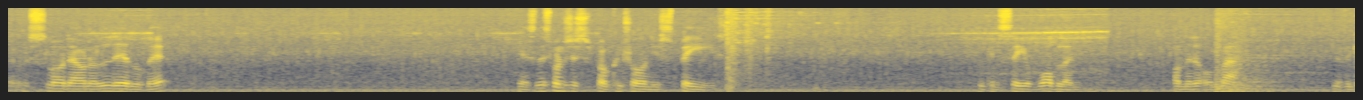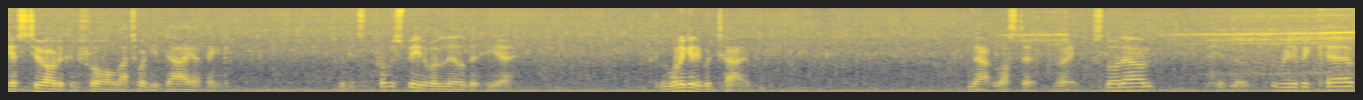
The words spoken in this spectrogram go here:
Going to slow down a little bit. Yeah, so this one's just about controlling your speed. You can see it wobbling on the little map. And if it gets too out of control, that's when you die, I think. So we can probably speed up a little bit here. Because we want to get a good time. Now, lost it. Right, slow down. Hit a really big curve.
